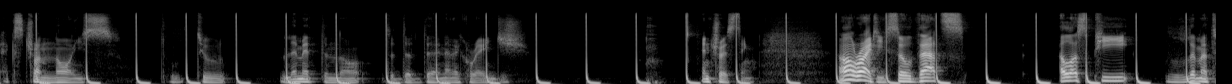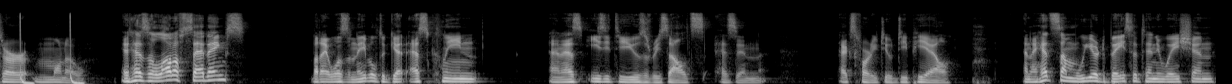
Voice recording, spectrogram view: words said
extra noise to, to limit the, no, the, the dynamic range. Interesting. Alrighty, so that's LSP limiter mono. It has a lot of settings, but I wasn't able to get as clean and as easy to use results as in X42 DPL. And I had some weird bass attenuation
